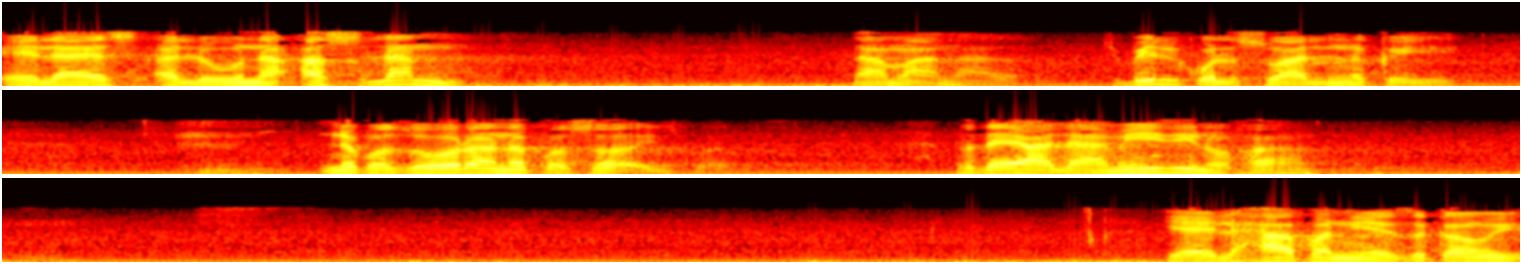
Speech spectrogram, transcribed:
الا يسالون اصلا دا معنا ده چې بالکل سوال نه کوي نه په زور نه په څه نو د علامې دي نو ښا یا الحافن یې ځکوي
